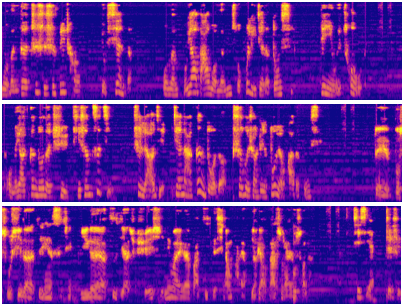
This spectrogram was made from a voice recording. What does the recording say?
我们的知识是非常有限的，我们不要把我们所不理解的东西定义为错误的，我们要更多的去提升自己，去了解、接纳更多的社会上这个多元化的东西。对不熟悉的这件事情，一个要自己要去学习，另外一个要把自己的想法要要表达出来，说出来。谢谢，谢谢。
